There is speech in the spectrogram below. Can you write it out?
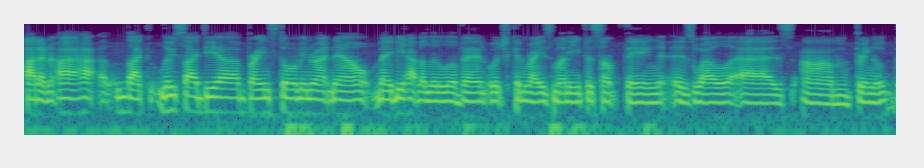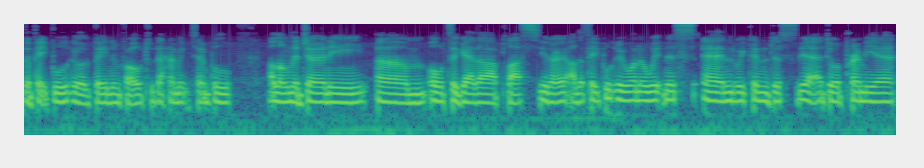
I don't know, I, like loose idea brainstorming right now. Maybe have a little event which can raise money for something as well as um, bring the people who have been involved with the Hammock Temple along the journey um, all together, plus you know other people who want to witness, and we can just yeah do a premiere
